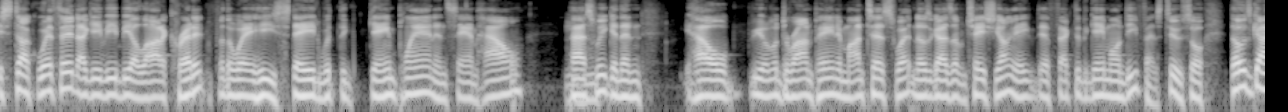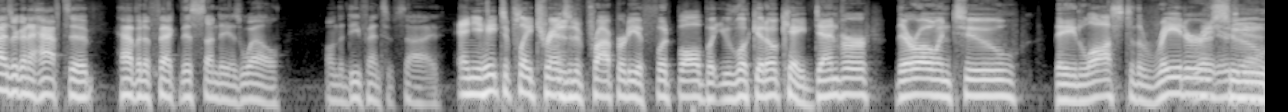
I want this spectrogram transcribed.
stuck with it. I gave EB a lot of credit for the way he stayed with the game plan and Sam Howell past mm-hmm. week, and then how you know Daron Payne and Montez Sweat and those guys up and Chase Young they affected the game on defense too. So those guys are going to have to have an effect this Sunday as well on the defensive side. And you hate to play transitive property of football, but you look at okay, Denver, they're 0 2. They lost to the Raiders, Raiders, who yeah.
